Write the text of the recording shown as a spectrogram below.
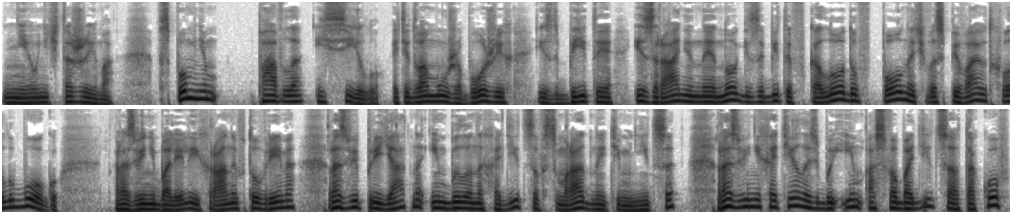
неуничтожимо. Вспомним Павла и Силу. Эти два мужа Божьих, избитые, израненные, ноги забиты в колоду, в полночь воспевают хвалу Богу. Разве не болели их раны в то время? Разве приятно им было находиться в смрадной темнице? Разве не хотелось бы им освободиться от оков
